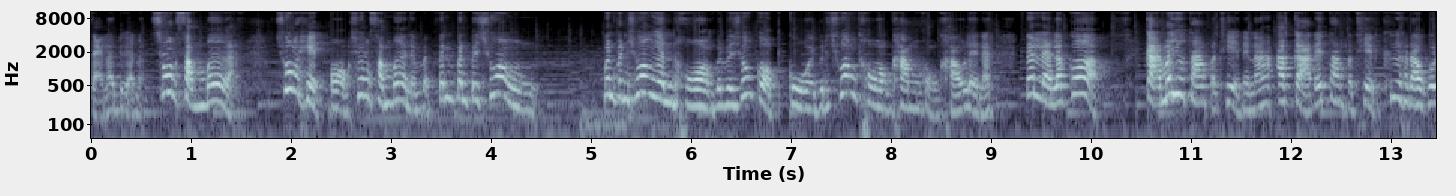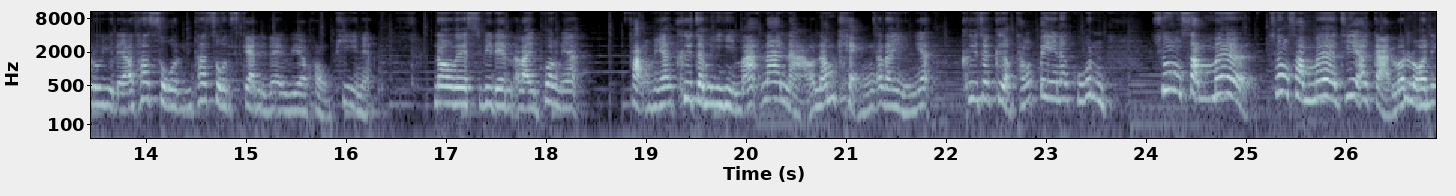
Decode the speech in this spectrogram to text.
แต่ละเดือนอะช่วงซัมเมอร์อะช่วงเห็ดออกช่วงซัมเมอร์เนี่ยเป็นเป็นเป็นช่วง มันเป็นช่วงเงินทองเป็นเป็นช่วงกอบโกยเป็นช่วงทองคำของเขาเลยนะนั่นแหละแล้วก็การมาอยู่ต่างประเทศเนี่ยนะอากาศได้ต่างประเทศคือเราก็รู้อยู่แล้ว ถ้าโซนถ้าโซนสแกนดิเนเวียของพี่เนี่ยนอร์เวย์สวีเดนอะไรพวกเนี้ยฝั่งเนี้ยคือจะมีหิมะหน้าหนาวน้ำแข็งอะไรอย่างเงี้ยคือจะเกือบทั้งปีนะคุณช่วงซัมเมอร์ช่วงซัมเมอร์ที่อากาศร้อนๆจ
